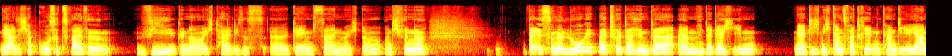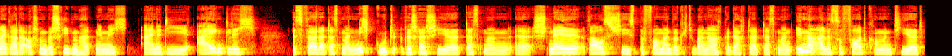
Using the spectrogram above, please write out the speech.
ja, also ich habe große Zweifel, wie genau ich Teil dieses äh, Games sein möchte. Und ich finde, da ist so eine Logik bei Twitter hinter, ähm, hinter der ich eben, ja, die ich nicht ganz vertreten kann, die Iliana gerade auch schon beschrieben hat, nämlich eine, die eigentlich es fördert, dass man nicht gut recherchiert, dass man äh, schnell rausschießt, bevor man wirklich drüber nachgedacht hat, dass man immer alles sofort kommentiert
